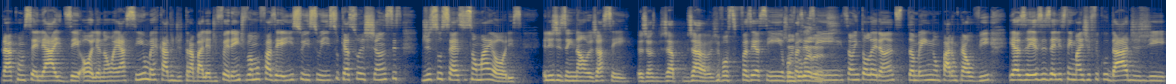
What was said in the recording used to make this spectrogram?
para aconselhar e dizer, olha, não é assim, o mercado de trabalho é diferente, vamos fazer isso, isso, isso, que as suas chances de sucesso são maiores. Eles dizem, não, eu já sei, eu já, já, já, já vou fazer assim, eu São vou fazer assim. São intolerantes, também não param para ouvir. E às vezes eles têm mais dificuldades de,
